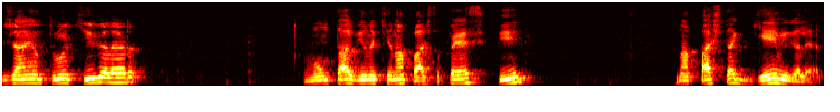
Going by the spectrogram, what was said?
Já entrou aqui, galera. Vamos estar tá vindo aqui na pasta PSP. Na pasta Game, galera.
